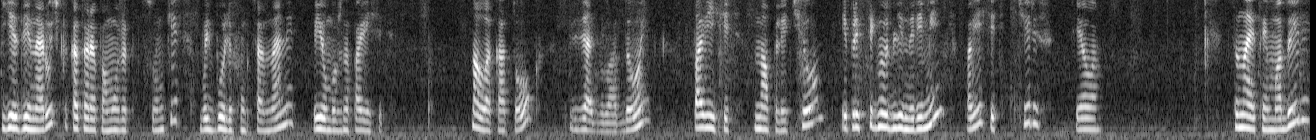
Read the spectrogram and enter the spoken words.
Есть длинная ручка, которая поможет сумке быть более функциональной. Ее можно повесить на локоток, взять в ладонь, повесить на плечо и пристегнуть длинный ремень, повесить через тело. Цена этой модели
